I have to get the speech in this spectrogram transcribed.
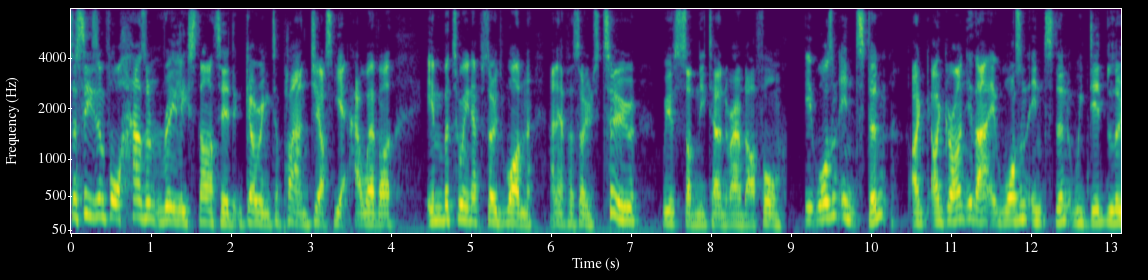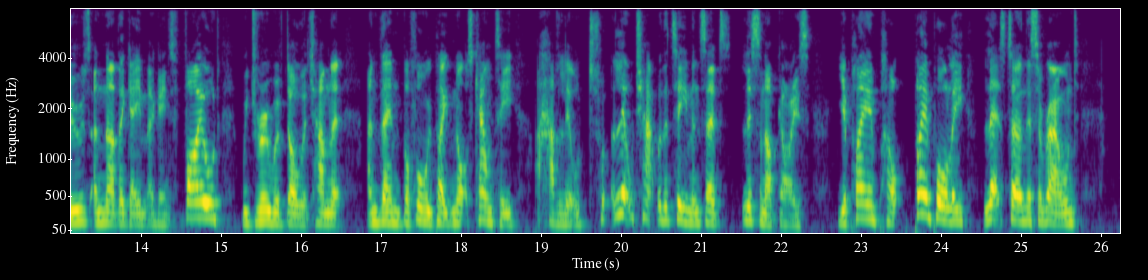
So season 4 hasn't really started going to plan just yet. However, in between episodes 1 and episodes 2, we have suddenly turned around our form. It wasn't instant, I, I grant you that, it wasn't instant. We did lose another game against Fylde, we drew with Dulwich Hamlet, and then before we played Notts County, I had a little little chat with the team and said, "Listen up, guys. You're playing po- playing poorly. Let's turn this around."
